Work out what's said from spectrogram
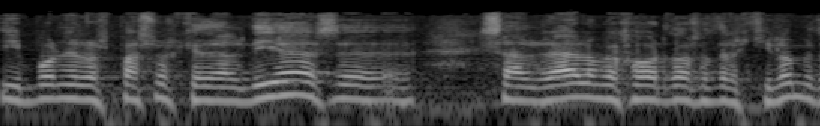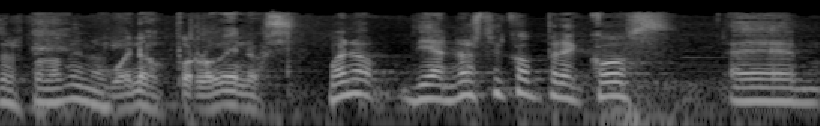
y pone los pasos que da al día, saldrá a lo mejor dos o tres kilómetros por lo menos. Bueno, por lo menos. Bueno, diagnóstico precoz. Eh,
